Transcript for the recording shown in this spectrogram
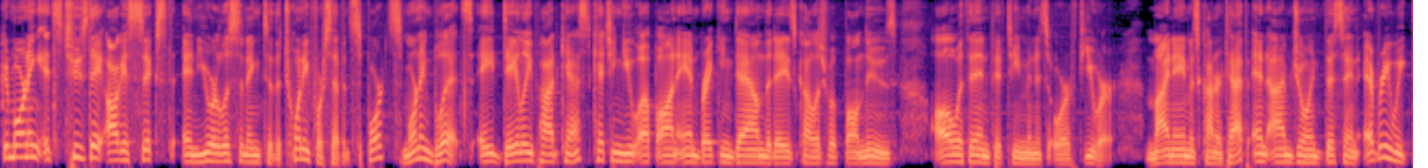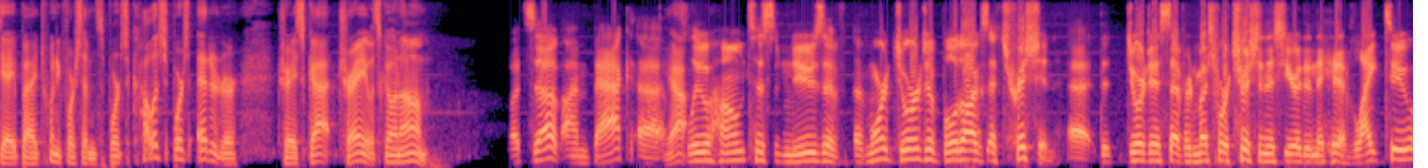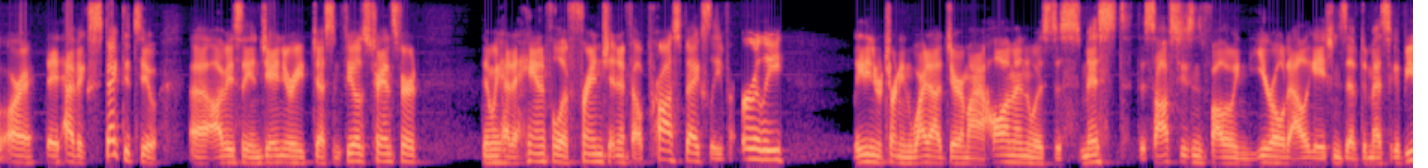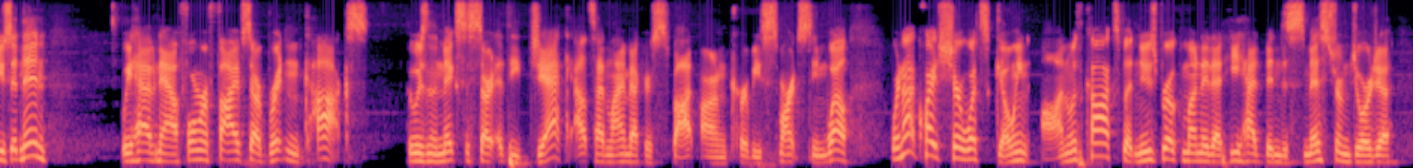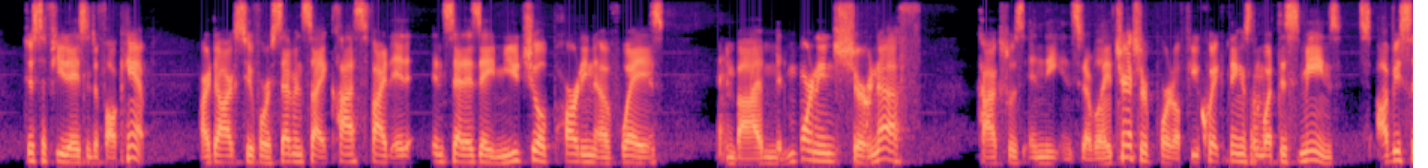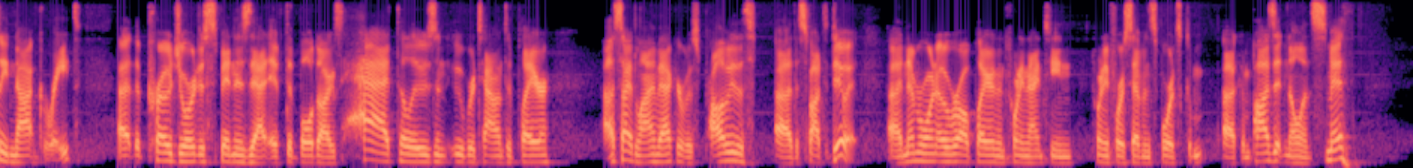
Good morning. It's Tuesday, August 6th, and you are listening to the 24 7 Sports Morning Blitz, a daily podcast catching you up on and breaking down the day's college football news, all within 15 minutes or fewer. My name is Connor Tapp, and I'm joined this and every weekday by 24 7 Sports college sports editor, Trey Scott. Trey, what's going on? What's up? I'm back. Uh, Yeah. Flew home to some news of, of more Georgia Bulldogs attrition. Uh, the, Georgia has suffered much more attrition this year than they have liked to or they'd have expected to. Uh, obviously, in January, Justin Fields transferred. Then we had a handful of fringe NFL prospects leave early. Leading returning wideout Jeremiah Holloman was dismissed this offseason following year old allegations of domestic abuse. And then we have now former five star Brenton Cox, who is in the mix to start at the Jack outside linebacker spot on Kirby Smart's team. Well, we're not quite sure what's going on with Cox, but news broke Monday that he had been dismissed from Georgia just a few days into fall camp. Our Dogs 247 site classified it instead as a mutual parting of ways. And by mid morning, sure enough, Cox was in the NCAA transfer portal. A few quick things on what this means. It's obviously not great. Uh, the pro Georgia spin is that if the Bulldogs had to lose an uber talented player, outside linebacker was probably the, uh, the spot to do it. Uh, number one overall player in the 2019 24 7 sports com- uh, composite, Nolan Smith,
